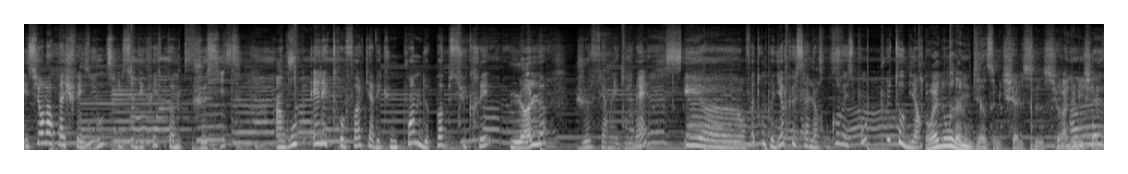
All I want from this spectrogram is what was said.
Et sur leur page Facebook, ils se décrivent comme, je cite, un groupe électro-folk avec une pointe de pop sucré, lol, je ferme les guillemets. Et euh, en fait, on peut dire que ça leur correspond plutôt bien. Ouais, nous on aime bien The Michels euh, sur Radio Michel.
